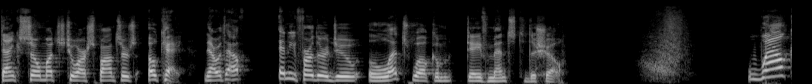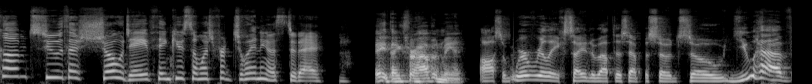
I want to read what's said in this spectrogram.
Thanks so much to our sponsors. Okay, now without any further ado, let's welcome Dave Menz to the show. Welcome to the show, Dave. Thank you so much for joining us today. Hey, thanks for having me. Awesome. We're really excited about this episode. So, you have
